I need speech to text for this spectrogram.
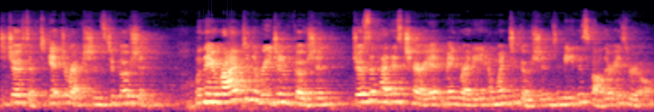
to Joseph to get directions to Goshen. When they arrived in the region of Goshen, Joseph had his chariot made ready and went to Goshen to meet his father Israel.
